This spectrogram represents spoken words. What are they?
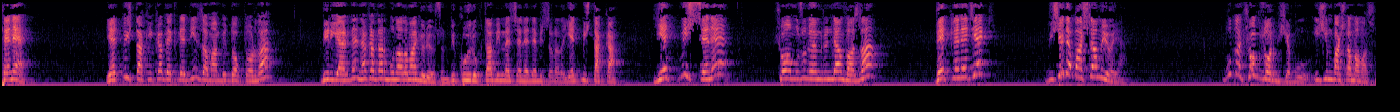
sene. 70 dakika beklediğin zaman bir doktorda bir yerde ne kadar bunalıma görüyorsun. Bir kuyrukta, bir meselede, bir sırada. 70 dakika. 70 sene çoğumuzun ömründen fazla beklenecek bir şey de başlamıyor yani. Bu da çok zor bir şey bu. işin başlamaması.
